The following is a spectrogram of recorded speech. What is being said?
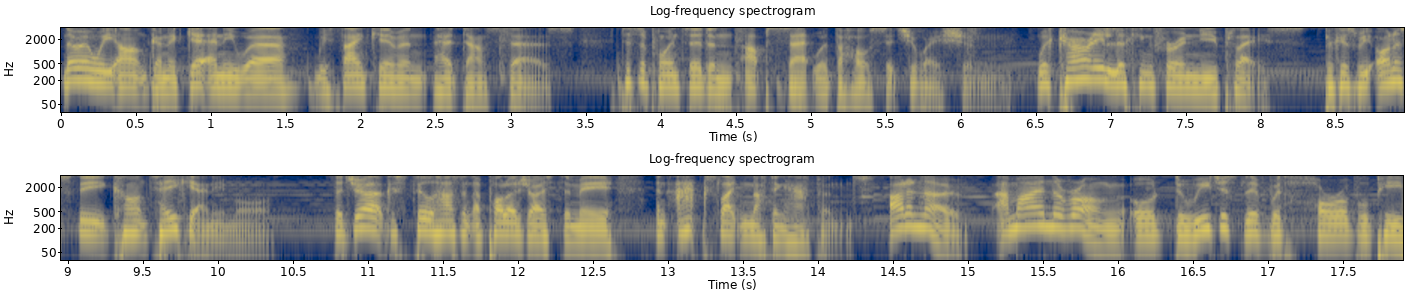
Knowing we aren't going to get anywhere, we thank him and head downstairs disappointed and upset with the whole situation. We're currently looking for a new place because we honestly can't take it anymore. The jerk still hasn't apologized to me and acts like nothing happened. I don't know, am I in the wrong or do we just live with horrible people?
